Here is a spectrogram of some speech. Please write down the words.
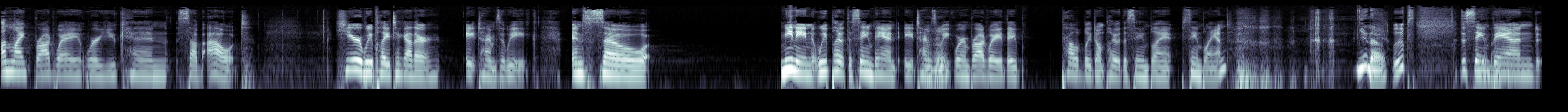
unlike Broadway, where you can sub out, here we play together eight times a week. And so, meaning we play with the same band eight times a week, where in Broadway, they probably don't play with the same bland, same bland. You know, Oops. The same band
